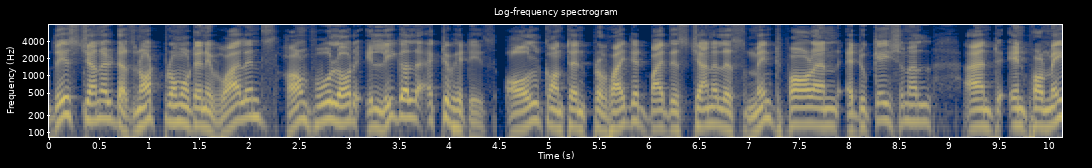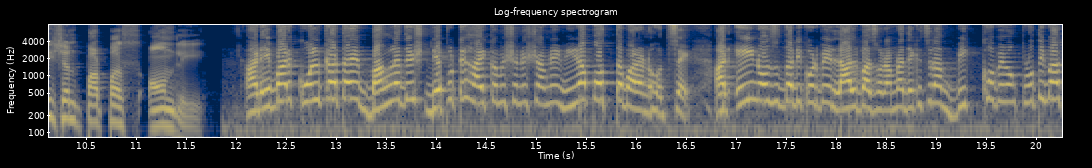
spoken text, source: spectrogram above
This channel does not promote any violence, harmful, or illegal activities. All content provided by this channel is meant for an educational and information purpose only. আর এবার কলকাতায় বাংলাদেশ ডেপুটি হাই কমিশনের সামনে নিরাপত্তা বাড়ানো হচ্ছে আর এই নজরদারি করবে লালবাজার আমরা দেখেছিলাম বিক্ষোভ এবং প্রতিবাদ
